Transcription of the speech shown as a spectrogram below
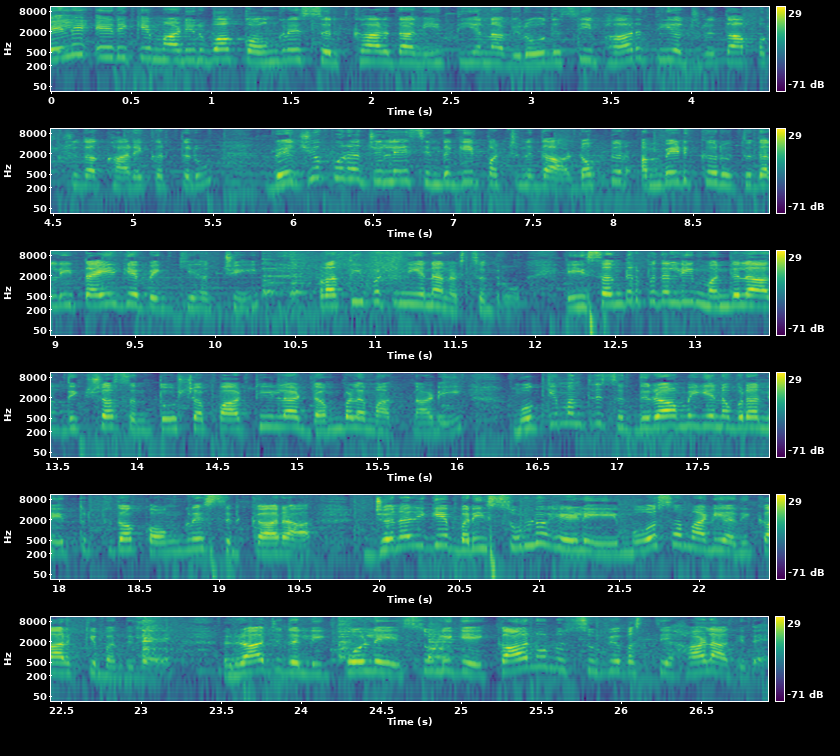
ಬೆಲೆ ಏರಿಕೆ ಮಾಡಿರುವ ಕಾಂಗ್ರೆಸ್ ಸರ್ಕಾರದ ನೀತಿಯನ್ನ ವಿರೋಧಿಸಿ ಭಾರತೀಯ ಜನತಾ ಪಕ್ಷದ ಕಾರ್ಯಕರ್ತರು ವಿಜಯಪುರ ಜಿಲ್ಲೆ ಸಿಂದಗಿ ಪಟ್ಟಣದ ಡಾಕ್ಟರ್ ಅಂಬೇಡ್ಕರ್ ವೃತ್ತದಲ್ಲಿ ಟೈರ್ಗೆ ಬೆಂಕಿ ಹಚ್ಚಿ ಪ್ರತಿಭಟನೆಯನ್ನ ನಡೆಸಿದ್ರು. ಈ ಸಂದರ್ಭದಲ್ಲಿ ಮಂಡಲ ಅಧ್ಯಕ್ಷ ಸಂತೋಷ ಪಾಟೀಲ ಡಂಬಳ ಮಾತನಾಡಿ, ಮುಖ್ಯಮಂತ್ರಿ ಸಿದ್ದರಾಮಯ್ಯನವರ ನೇತೃತ್ವದ ಕಾಂಗ್ರೆಸ್ ಸರ್ಕಾರ ಜನರಿಗೆ ಬರೀ ಸುಳ್ಳು ಹೇಳಿ ಮೋಸ ಮಾಡಿ ಅಧಿಕಾರಕ್ಕೆ ಬಂದಿದೆ. ರಾಜ್ಯದಲ್ಲಿ ಕೊಲೆ, ಸುಲಿಗೆ, ಕಾನೂನು ಸುವ್ಯವಸ್ಥೆ ಹಾಳಾಗಿದೆ.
